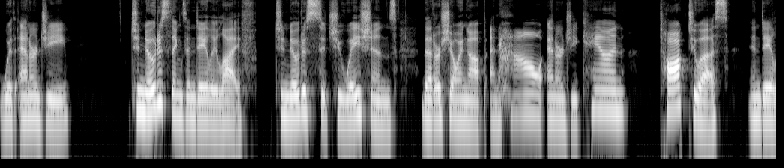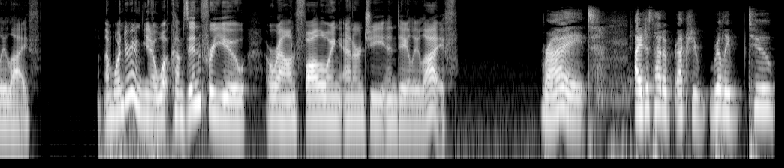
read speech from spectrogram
with energy to notice things in daily life to notice situations that are showing up and how energy can talk to us in daily life. I'm wondering, you know, what comes in for you around following energy in daily life. Right. I just had a, actually really two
